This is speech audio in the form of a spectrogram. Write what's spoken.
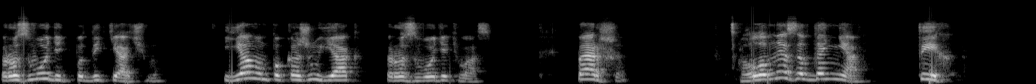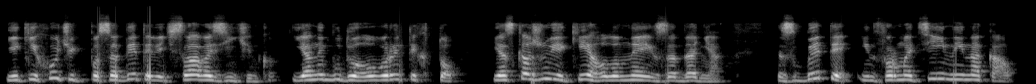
розводять по-дитячому. І я вам покажу, як розводять вас. Перше, головне завдання тих, які хочуть посадити В'ячеслава Зінченко. Я не буду говорити хто. Я скажу, яке головне їх завдання: збити інформаційний накал.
